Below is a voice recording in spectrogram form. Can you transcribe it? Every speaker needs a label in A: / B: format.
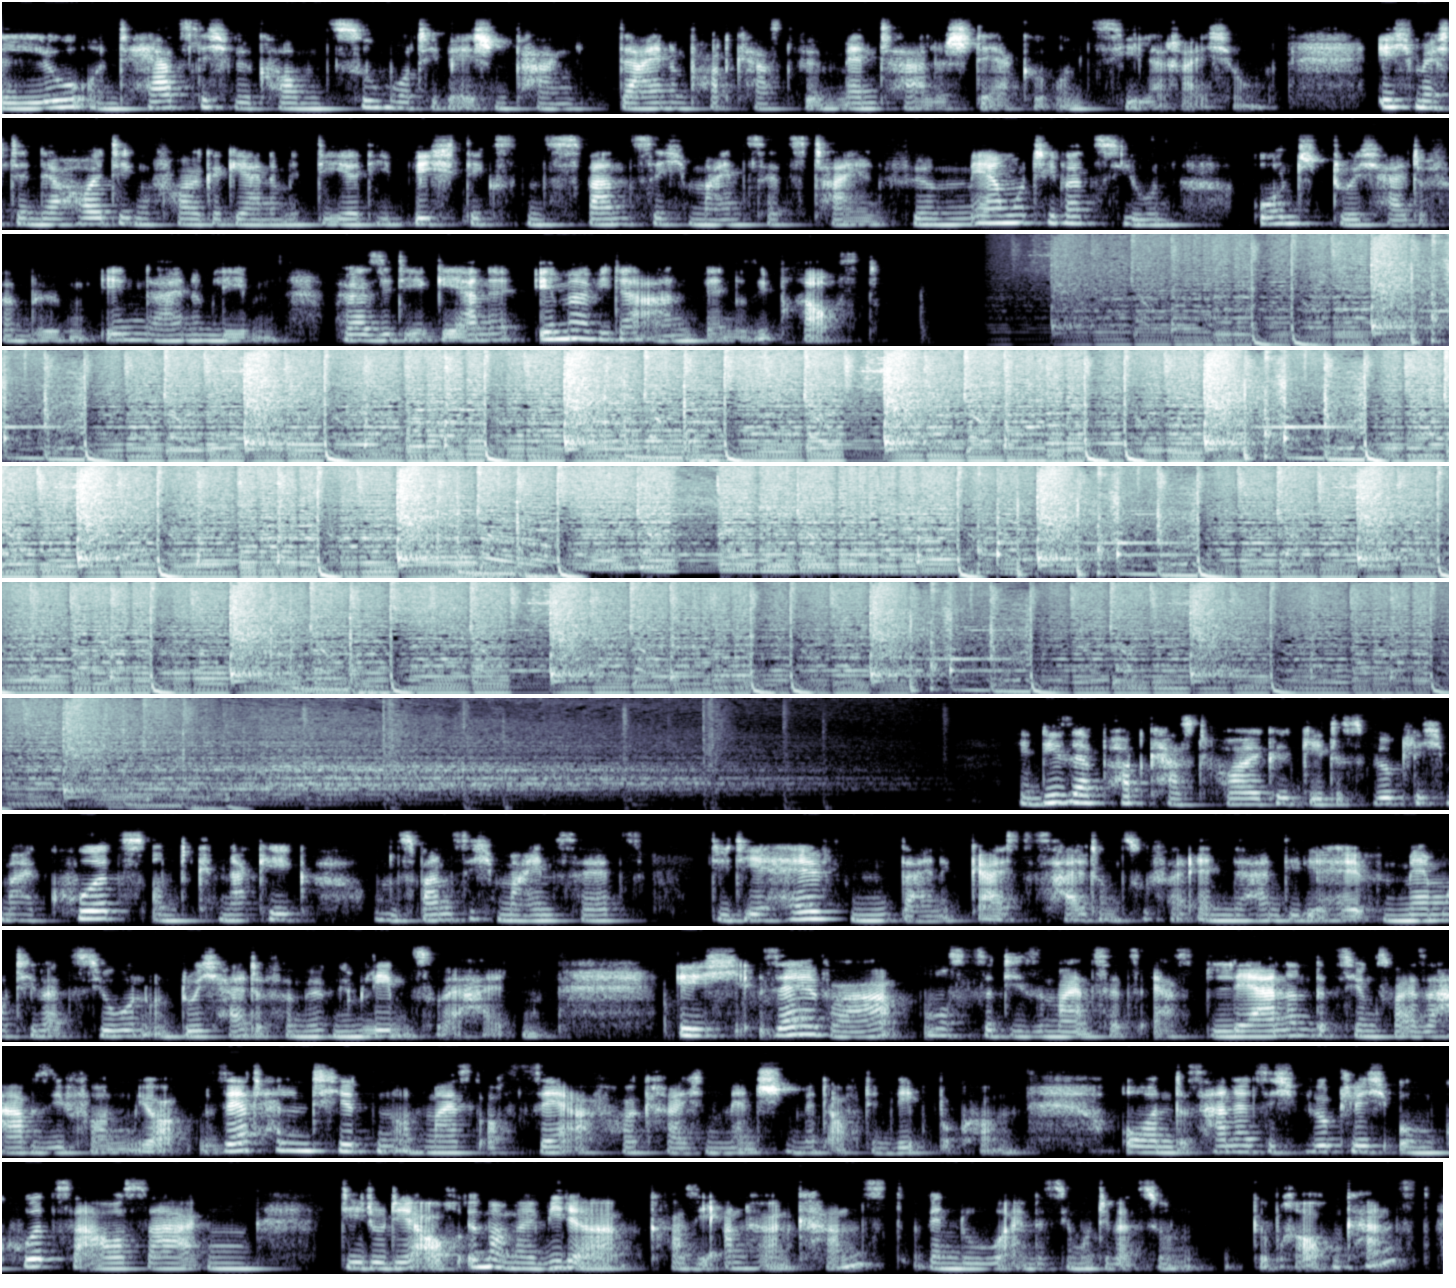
A: Hallo und herzlich willkommen zu Motivation Punk, deinem Podcast für mentale Stärke und Zielerreichung. Ich möchte in der heutigen Folge gerne mit dir die wichtigsten 20 Mindsets teilen für mehr Motivation und Durchhaltevermögen in deinem Leben. Hör sie dir gerne immer wieder an, wenn du sie brauchst. In dieser Podcast-Folge geht es wirklich mal kurz und knackig um 20 Mindsets, die dir helfen, deine Geisteshaltung zu verändern, die dir helfen, mehr Motivation und Durchhaltevermögen im Leben zu erhalten. Ich selber musste diese Mindsets erst lernen, beziehungsweise habe sie von ja, sehr talentierten und meist auch sehr erfolgreichen Menschen mit auf den Weg bekommen. Und es handelt sich wirklich um kurze Aussagen, die du dir auch immer mal wieder quasi anhören kannst, wenn du ein bisschen Motivation gebrauchen kannst.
